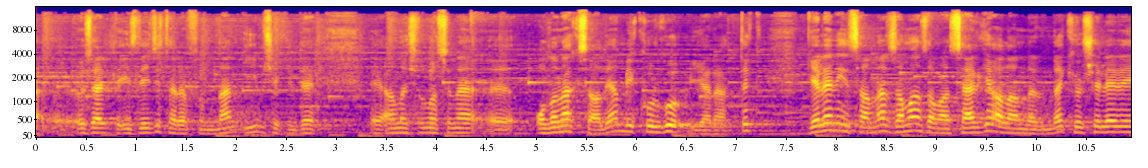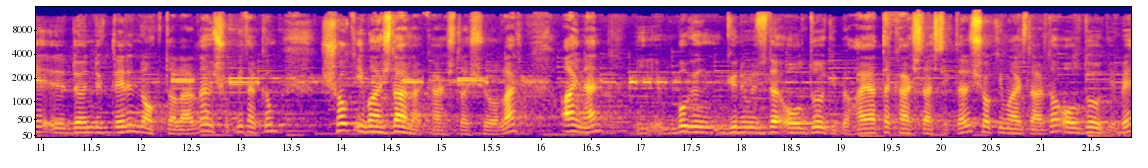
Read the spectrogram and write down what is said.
e, özellikle izleyici tarafından iyi bir şekilde e, anlaşılmasına e, olanak sağlayan bir kurgu yarattık. Gelen insanlar zaman zaman sergi alanlarında köşeleri e, döndükleri noktalarda şu bir takım şok imajlarla karşılaşıyorlar. Aynen e, bugün günümüzde olduğu gibi hayatta karşılaştıkları şok imajlarda olduğu gibi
